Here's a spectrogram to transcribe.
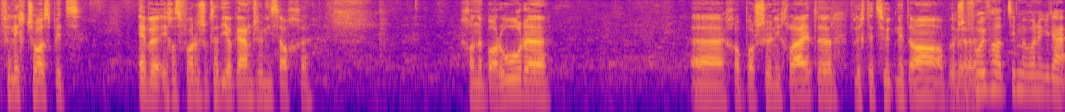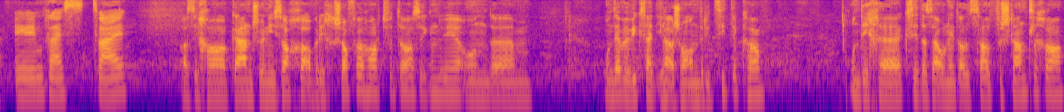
vielleicht schon ein bisschen. Eben, ich habe es vorher schon gesagt, ich habe gerne schöne Sachen. Ich habe ein paar Uhren. Äh, ich habe ein paar schöne Kleider. Vielleicht jetzt heute nicht an, aber... Du hast eine Äh, fünfeinhalb Zimmerwohnung im Kreis 2. also ich habe gerne schöne Sachen, aber ich arbeite hart für das irgendwie. Und, ähm, und eben, wie gesagt, ich habe schon andere Zeiten gehabt. Und ich äh, sehe das auch nicht als selbstverständlich an.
